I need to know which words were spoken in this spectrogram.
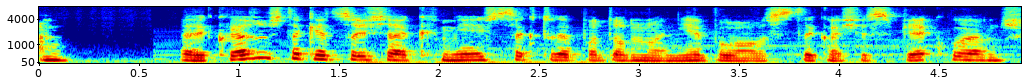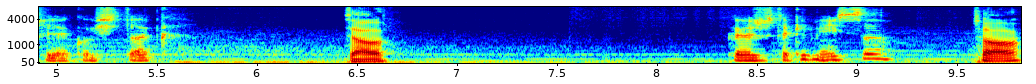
E, kojarzysz takie coś jak miejsce, które podobno niebo styka się z piekłem, czy jakoś tak? Co? Kojarzysz takie miejsce? Co?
